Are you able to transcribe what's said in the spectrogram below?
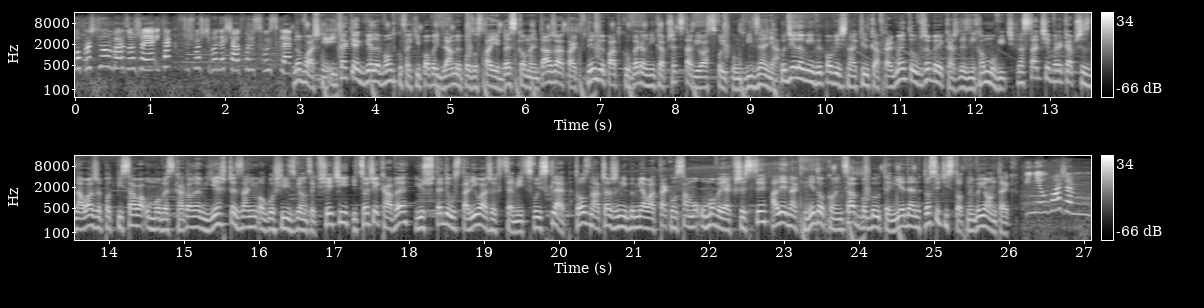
poprosiłam bardzo, że ja i tak w przyszłości będę chciała otworzyć swój sklep. No właśnie, i tak jak wiele wątków ekipowej dramy pozostaje bez komentarza, tak w tym wypadku Weronika przedstawiła swój punkt widzenia. Podzielę jej wypowiedź na kilka fragmentów, żeby każdy z nich omówić. Na starcie Werka przyznała, że podpisała umowę z Karolem jeszcze zanim ogłosili związek w sieci i co ciekawe, już wtedy ustaliła, że chce mieć swój sklep. To oznacza, że niby miała taką samą umowę jak wszyscy, ale jednak nie do końca, bo był ten jeden dosyć istotny wyjątek. I nie uważam,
